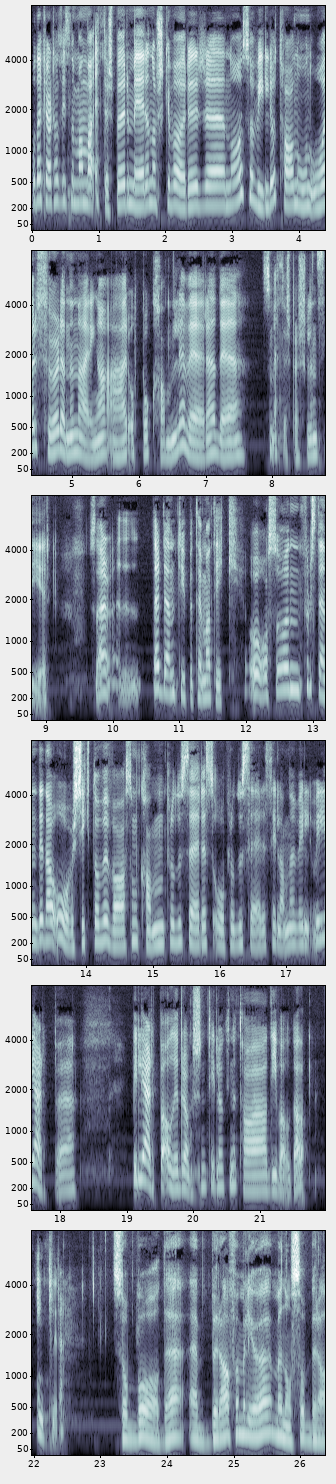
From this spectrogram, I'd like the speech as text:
Og det er klart at Hvis man da etterspør mer norske varer eh, nå, så vil det jo ta noen år før denne næringa er oppe og kan levere det som etterspørselen sier. Så det er, det er, den type tematikk. Og også en fullstendig da, oversikt over hva som kan produseres og produseres i landet, vil, vil, hjelpe, vil hjelpe, alle i bransjen til å kunne ta de valga da, enklere. Så både bra for miljøet, men også bra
